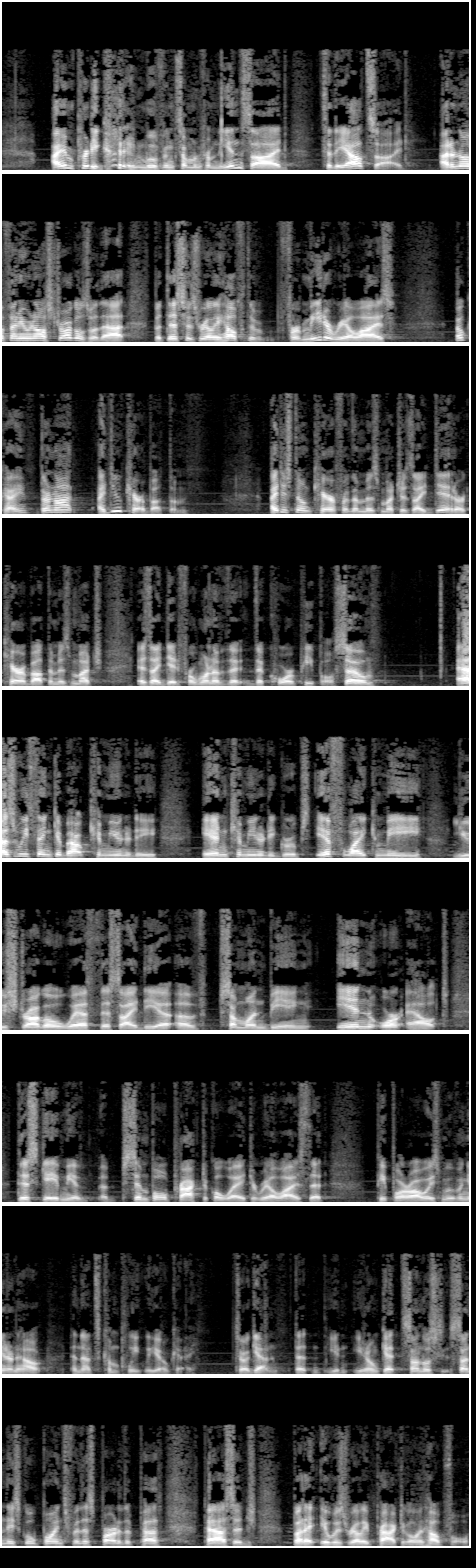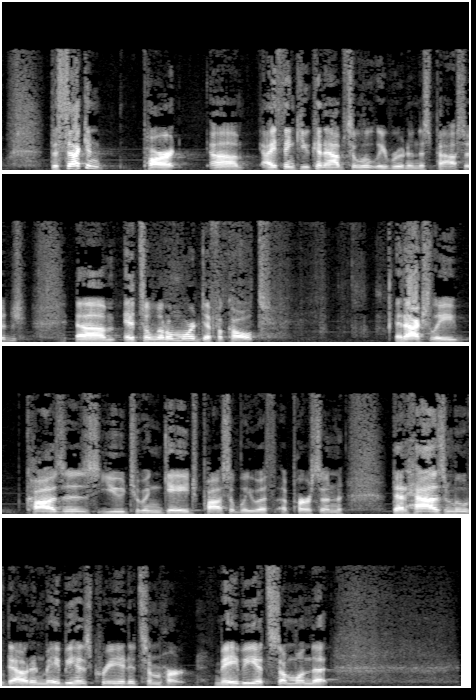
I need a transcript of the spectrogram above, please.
I am pretty good at moving someone from the inside to the outside. I don't know if anyone else struggles with that, but this has really helped to, for me to realize, okay, they're not. I do care about them. I just don't care for them as much as I did, or care about them as much as I did for one of the, the core people. So as we think about community and community groups, if, like me, you struggle with this idea of someone being in or out, this gave me a, a simple, practical way to realize that people are always moving in and out, and that's completely okay. So again, that you, you don't get Sunday school points for this part of the pas- passage, but it was really practical and helpful. The second part um, I think you can absolutely root in this passage. Um, it's a little more difficult. It actually causes you to engage possibly with a person that has moved out and maybe has created some hurt. Maybe it's someone that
